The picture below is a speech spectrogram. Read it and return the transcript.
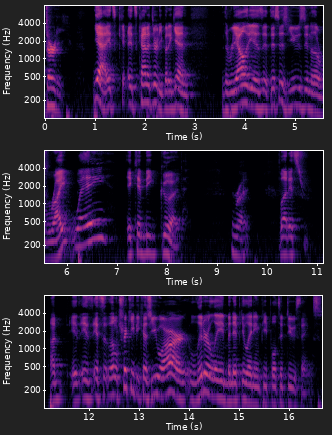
dirty. Yeah, it's it's kind of dirty, but again, the reality is if this is used in the right way, it can be good. Right. But it's uh, it, it's it's a little tricky because you are literally manipulating people to do things.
